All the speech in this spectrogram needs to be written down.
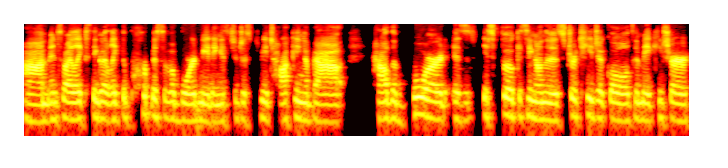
um, and so I like to think about like the purpose of a board meeting is to just be talking about how the board is is focusing on the strategic goals and making sure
